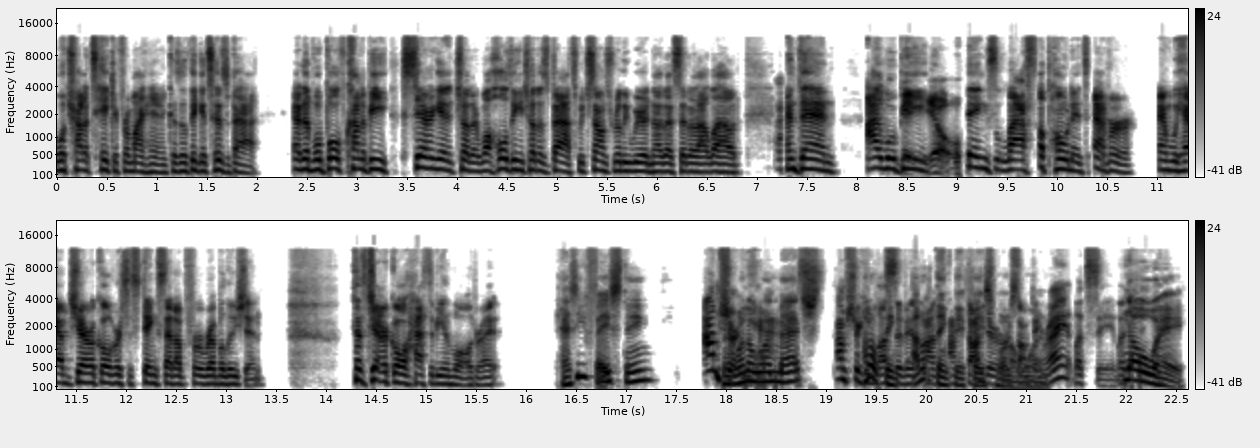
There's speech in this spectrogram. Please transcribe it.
will try to take it from my hand because I think it's his bat. and then we'll both kind of be staring at each other while holding each other's bats, which sounds really weird now that I said it out loud. And then I will be Hey, yo. Sting's last opponent ever, and we have Jericho versus Sting set up for Revolution. Because Jericho has to be involved, right? Has he faced Sting? I'm sure. one on one match? I'm sure he must think- have been I don't on, think on they faced Thunder or something, right? Let's see. Let's No way.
